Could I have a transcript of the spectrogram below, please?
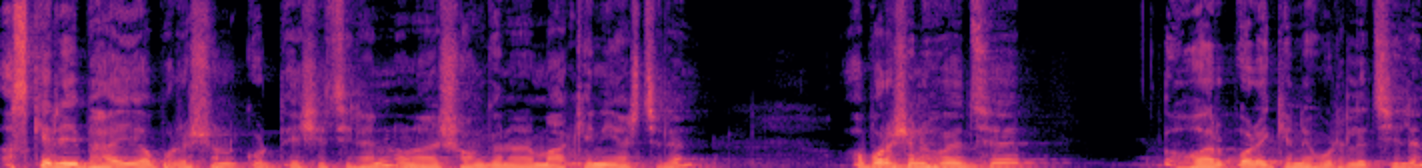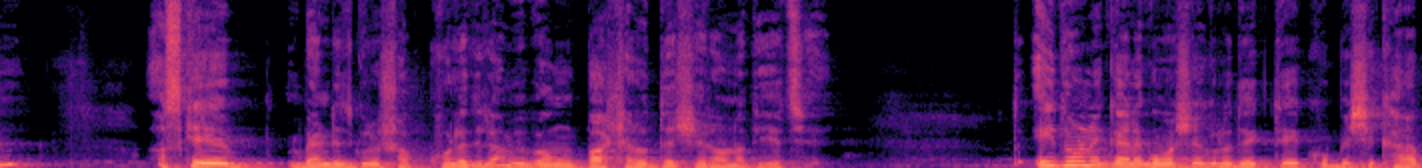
আজকের এই ভাই অপারেশন করতে এসেছিলেন, ওনার সঙ্গে ওনার মাকে নিয়ে আসছিলেন। অপারেশন হয়েছে, হওয়ার পর এখানে হোটেলে ছিলেন। আজকে ব্যান্ডেজগুলো সব খুলে দিলাম এবং বাসার উদ্দেশ্যে রওনা দিয়েছে। তো এই ধরনের গায়নাগোমাশাগুলো দেখতে খুব বেশি খারাপ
